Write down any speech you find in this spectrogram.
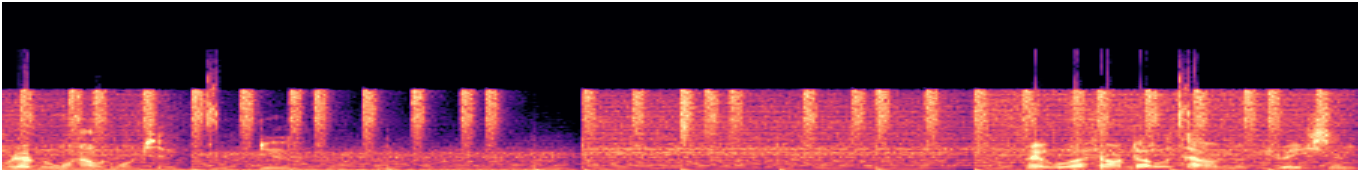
whatever one I would want to do. Alright, well I found out with how I'm gonna be racing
